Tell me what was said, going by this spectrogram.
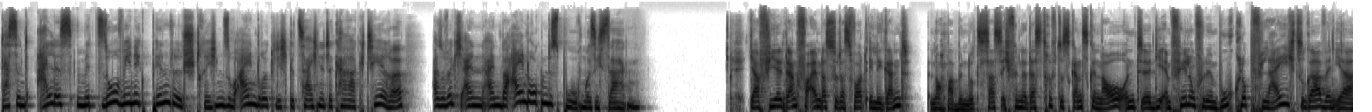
das sind alles mit so wenig Pinselstrichen so eindrücklich gezeichnete Charaktere. Also wirklich ein, ein beeindruckendes Buch, muss ich sagen. Ja, vielen Dank vor allem, dass du das Wort elegant nochmal benutzt hast. Ich finde, das trifft es ganz genau. Und äh, die Empfehlung für den Buchclub, vielleicht sogar, wenn ihr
